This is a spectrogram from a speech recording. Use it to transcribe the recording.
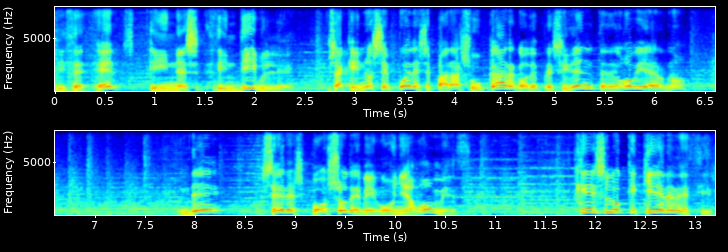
dice, es inescindible. O sea, que no se puede separar su cargo de presidente del gobierno de ser esposo de Begoña Gómez. ¿Qué es lo que quiere decir?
